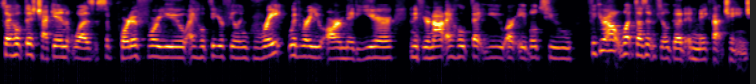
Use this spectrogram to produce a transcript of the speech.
So I hope this check in was supportive for you. I hope that you're feeling great with where you are mid year. And if you're not, I hope that you are able to figure out what doesn't feel good and make that change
